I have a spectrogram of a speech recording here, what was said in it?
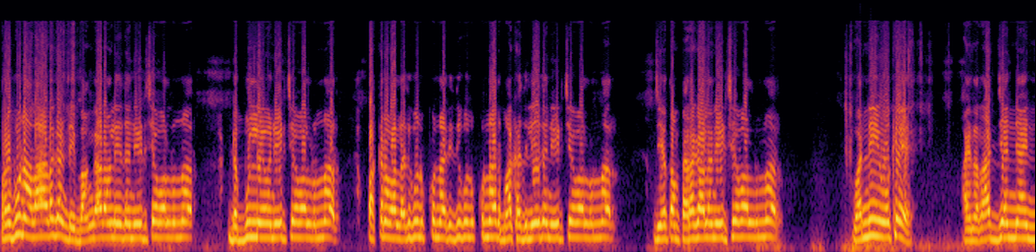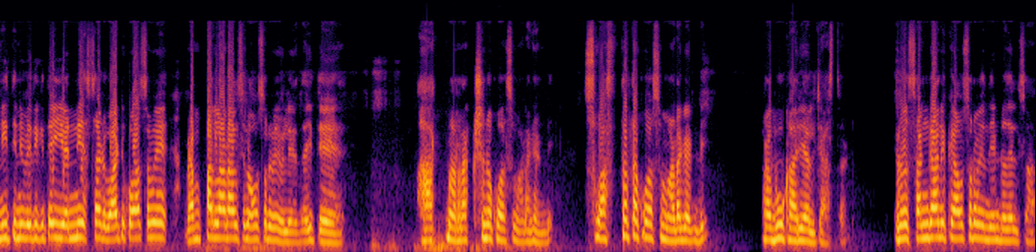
ప్రభుని అలా అడగండి బంగారం లేదని ఏడిచే వాళ్ళు ఉన్నారు. డబ్బులు లేవని ఏడ్చే వాళ్ళు ఉన్నారు. పక్కన వాళ్ళు అది కొనుక్కున్నారు ఇది కొనుక్కున్నారు మాకు అది లేదని ఏడ్చే వాళ్ళు ఉన్నారు. జీతం పెరగాలని ఏడ్చే వాళ్ళు ఉన్నారు. ఇవన్నీ ఓకే. ఆయన రాజ్యాన్ని ఆయన నీతిని వెతికితే ఇవన్నీ ఇస్తాడు. వాటి కోసమే వెంపర్లాడాల్సిన అవసరం ఏమి లేదు. అయితే ఆత్మరక్షణ కోసం అడగండి. స్వస్థత కోసం అడగండి. ప్రభు కార్యాలు చేస్తాడు. ఈరోజు సంఘానికి అవసరం ఏంటో తెలుసా?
